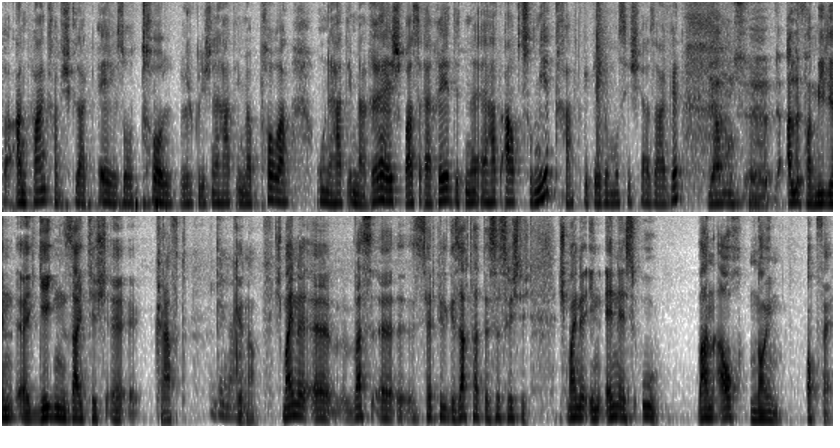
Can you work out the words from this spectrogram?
Anfang, habe ich gesagt, ey, so toll, wirklich. Er hat immer Power und er hat immer Recht, was er redet. Ne? Er hat auch zu mir Kraft gegeben, muss ich ja sagen. Wir haben uns äh, alle Familien äh, gegenseitig äh, Kraft. Genau. genau. Ich meine, äh, was äh, Serpil gesagt hat, das ist richtig. Ich meine, in NSU waren auch neun Opfer.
